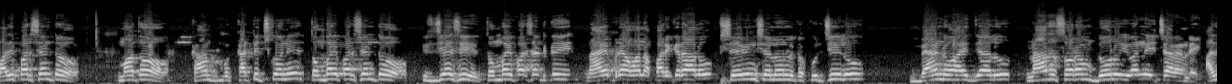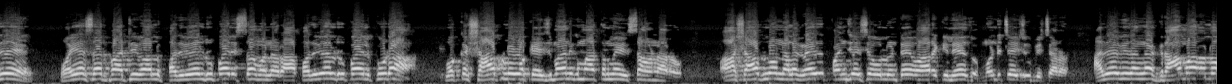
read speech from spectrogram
పది పర్సెంట్ మాతో కాం కట్టించుకొని తొంభై పర్సెంట్ ఇది చేసి తొంభై పర్సెంట్కి న్యాయ పరికరాలు షేవింగ్ సెలూన్లకు కుర్చీలు బ్యాండ్ వాయిద్యాలు నాదస్వరం డోలు ఇవన్నీ ఇచ్చారండి. అదే వైఎస్ఆర్ పార్టీ వాళ్ళు పదివేల రూపాయలు ఇస్తామన్నారు. ఆ పదివేల రూపాయలు కూడా ఒక షాప్లో ఒక యజమానికి మాత్రమే ఇస్తా ఉన్నారు. ఆ షాప్లో నలభై ఐదు పనిచేసే వాళ్ళు ఉంటే వారికి లేదు మొండి చేయి చూపించారు. అదేవిధంగా గ్రామాలలో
